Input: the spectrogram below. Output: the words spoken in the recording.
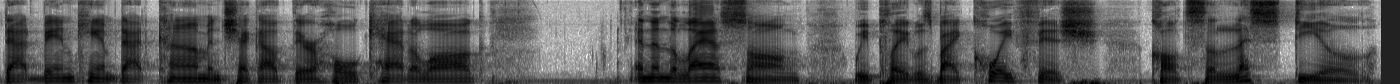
www.bandcamp.com and check out their whole catalog. And then the last song we played was by Koi Fish called Celestial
